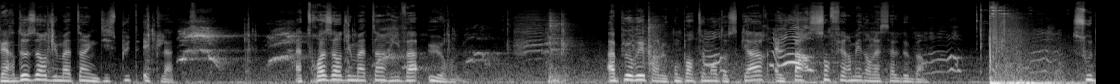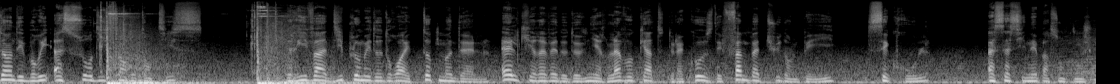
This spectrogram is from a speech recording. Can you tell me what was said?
Vers 2 heures du matin, une dispute éclate. À 3 heures du matin, Riva hurle. Apeurée par le comportement d'Oscar, elle part s'enfermer dans la salle de bain. Soudain, des bruits assourdissants retentissent. Riva, diplômée de droit et top modèle, elle qui rêvait de devenir l'avocate de la cause des femmes battues dans le pays, s'écroule, assassinée par son conjoint.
